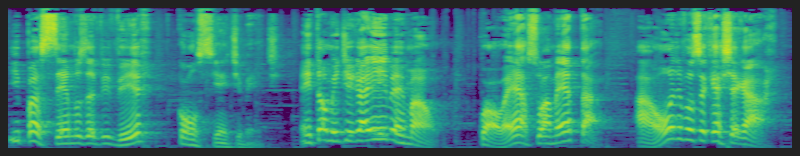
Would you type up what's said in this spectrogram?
e passemos a viver conscientemente. Então me diga aí, meu irmão, qual é a sua meta? Aonde você quer chegar?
